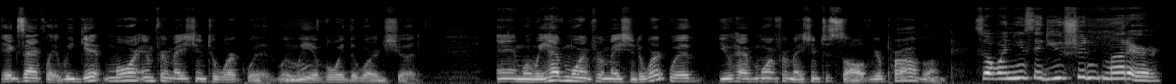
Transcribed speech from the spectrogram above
Exactly. We get more information to work with when mm-hmm. we avoid the word should. And when we have more information to work with, you have more information to solve your problem. So when you said you shouldn't mutter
